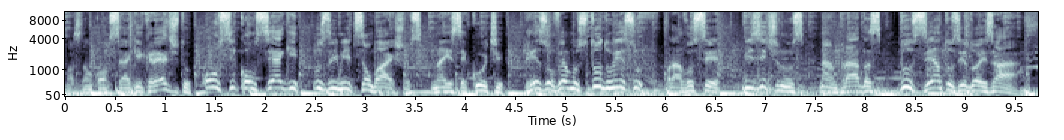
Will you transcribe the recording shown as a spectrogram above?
mas não consegue crédito? Ou se consegue, os limites são baixos. Na Execute, resolvemos tudo isso para você. Visite-nos na Andradas 202A.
